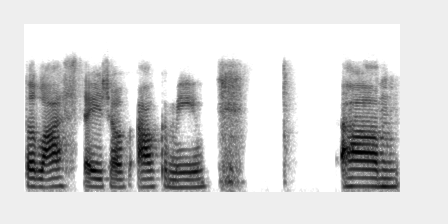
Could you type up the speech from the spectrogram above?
the last stage of alchemy, um,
